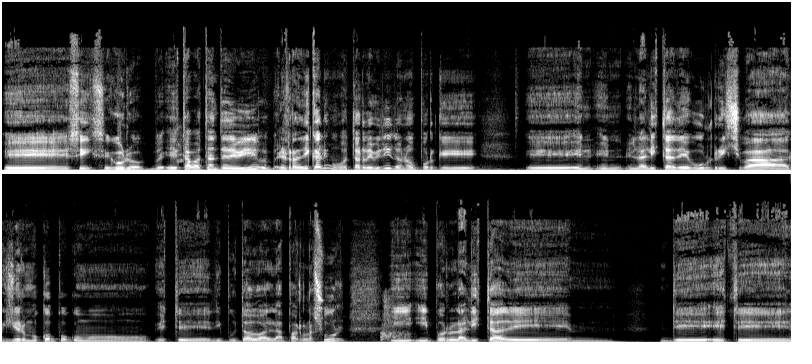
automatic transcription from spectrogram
Eh, sí, seguro. Está bastante dividido. El radicalismo va a estar dividido, ¿no? Porque eh, en, la lista de Bullrich va Guillermo Copo como este diputado a la Parla Sur y, y por la lista de mm, de este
